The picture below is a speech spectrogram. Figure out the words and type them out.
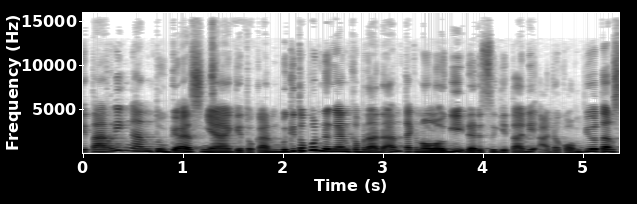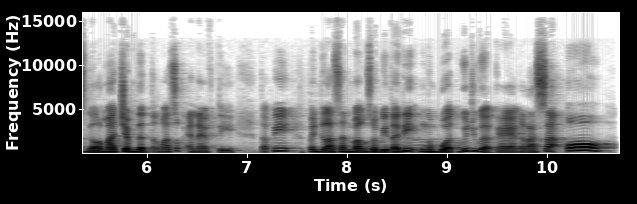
kita ringan tugasnya gitu kan. Begitupun dengan keberadaan teknologi dari segi tadi ada komputer segala macam dan termasuk NFT tapi penjelasan Bang Sobi tadi ngebuat gue juga kayak ngerasa oh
